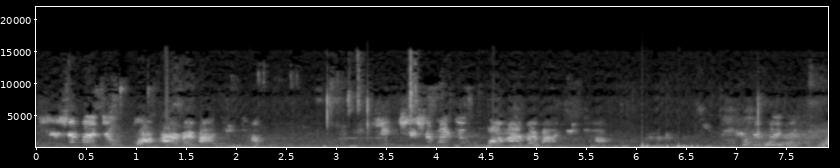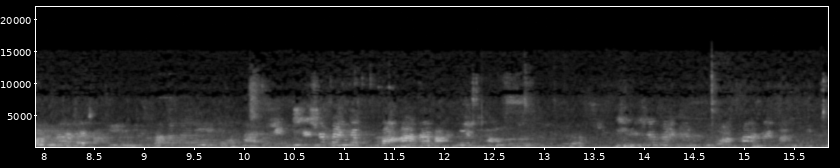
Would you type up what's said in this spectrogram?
持身份证或二维码进场，请持身份证或二维码进场。持身份证或二维码进场，请持身份证或二维码进场。持身份证或二维码进场。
